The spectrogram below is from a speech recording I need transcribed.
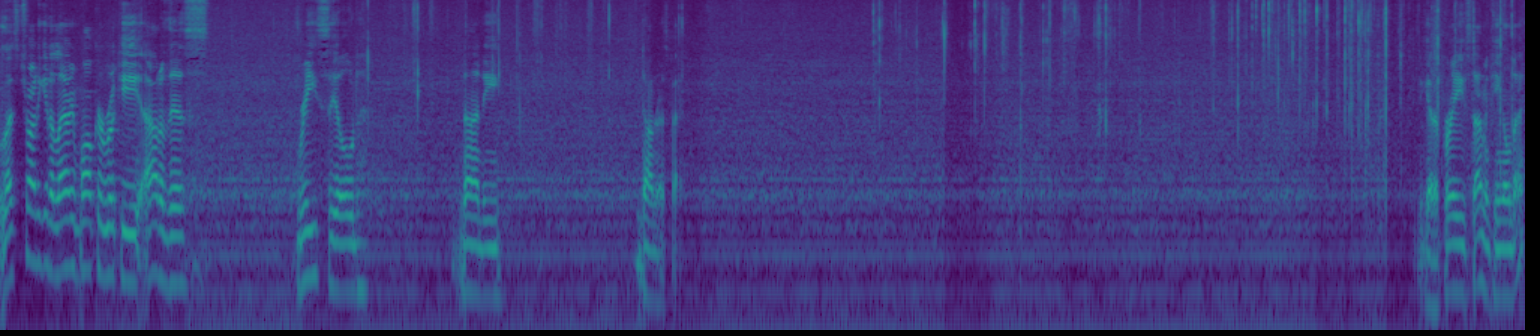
let's try to get a Larry Walker rookie out of this resealed 90 Donruss pack. You got a Braves Diamond King on the back.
